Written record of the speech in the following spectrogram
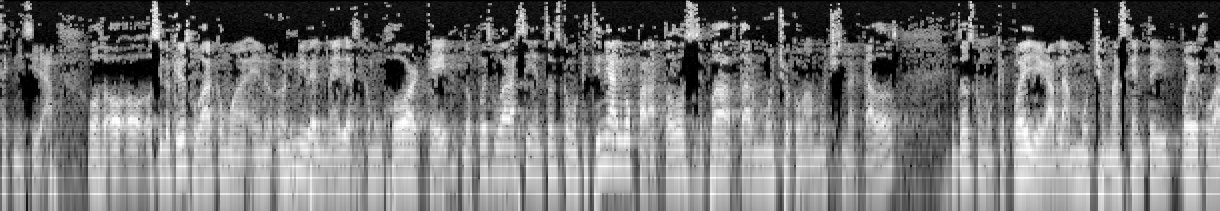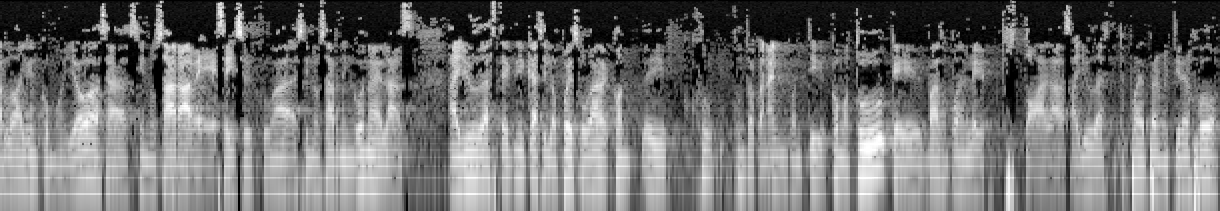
tecnicidad. O, o- o- si lo quieres jugar como en un nivel medio, así como un juego arcade, lo puedes jugar así. Entonces, como que tiene algo para todos y se puede adaptar mucho como a muchos mercados. Entonces, como que puede llegarle a mucha más gente y puede jugarlo alguien como yo, o sea, sin usar ABS y sin, usar ninguna de las ayudas técnicas y lo puedes jugar con- ju- junto con alguien contigo, como tú, que vas a ponerle pues, todas las ayudas que te puede permitir el juego.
